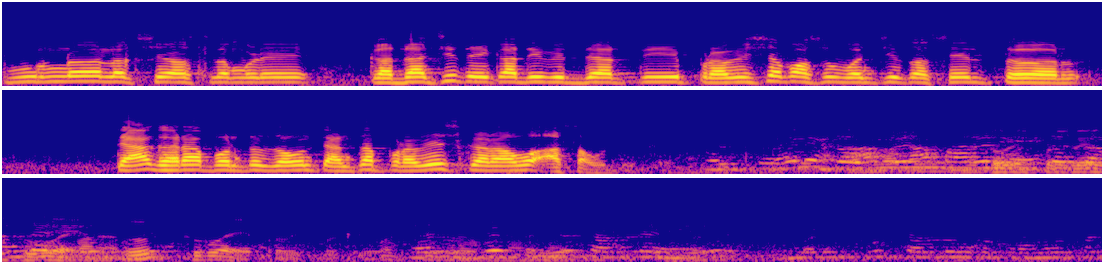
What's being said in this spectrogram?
पूर्ण लक्ष असल्यामुळे कदाचित एखादी विद्यार्थी प्रवेशापासून वंचित असेल तर त्या घरापर्यंत जाऊन त्यांचा प्रवेश करावा असा उद्देश आहे नाही, नाही, हा- हा मान्य प्रवेश आहे. प्रक्रिया सुरू आहे ना सुरू आहे प्रवेश प्रक्रिया उद्देश तुमचं चांगलं आहे आणि खूप चांगलं उपक्रम आहे पण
